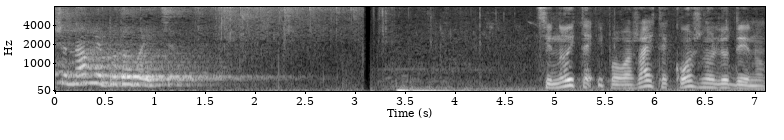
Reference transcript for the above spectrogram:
що нам не подобається. Цінуйте і поважайте кожну людину.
